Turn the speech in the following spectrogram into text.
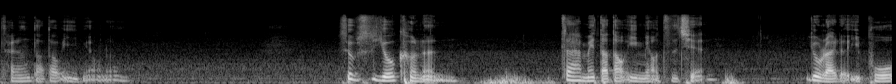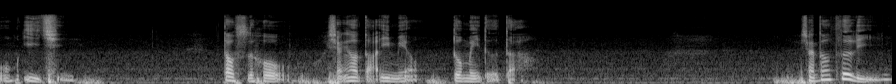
才能打到疫苗呢？是不是有可能在还没打到疫苗之前，又来了一波疫情？到时候想要打疫苗都没得打。想到这里，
